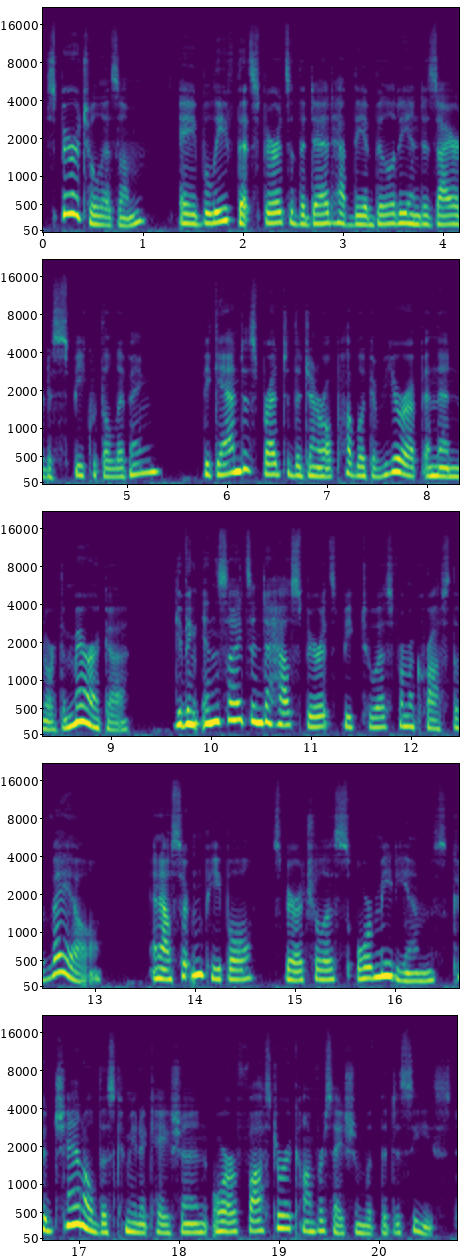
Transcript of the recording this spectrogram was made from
Spiritualism, a belief that spirits of the dead have the ability and desire to speak with the living, began to spread to the general public of Europe and then North America, giving insights into how spirits speak to us from across the veil, and how certain people, spiritualists, or mediums could channel this communication or foster a conversation with the deceased.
